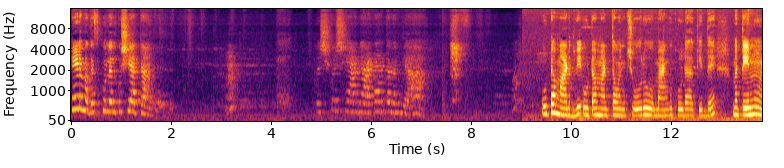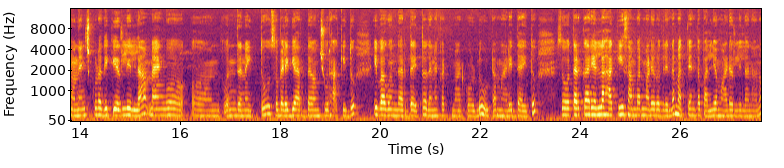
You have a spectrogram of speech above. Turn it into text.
ಹೇಳು ಮಗ, ಸ್ಕೂಲಲ್ಲಿ ಖುಷಿ ಆಯ್ತಾ ಖುಷಿ ಖುಷಿಯಾಗಿ ಆಟ ಆಡ್ಕ ಬಂದ್ಯಾ? ಊಟ ಮಾಡಿದ್ವಿ. ಊಟ ಮಾಡ್ತಾ ಒಂಚೂರು ಮ್ಯಾಂಗೋ ಕೂಡ ಹಾಕಿದ್ದೆ. ಮತ್ತೇನು ನೆಂಚ್ಕೊಡೋದಕ್ಕೆ ಇರಲಿಲ್ಲ. ಮ್ಯಾಂಗೋ ಒಂದು ಒಂದನ ಇತ್ತು. ಸೊ ಬೆಳಗ್ಗೆ ಅರ್ಧ ಒಂಚೂರು ಹಾಕಿದ್ದು. ಇವಾಗ ಒಂದು ಅರ್ಧ ಇತ್ತು. ಅದನ್ನು ಕಟ್ ಮಾಡಿಕೊಂಡು ಊಟ ಮಾಡಿದ್ದಾಯಿತು. ಸೊ ತರಕಾರಿ ಎಲ್ಲ ಹಾಕಿ ಸಾಂಬಾರು ಮಾಡಿರೋದ್ರಿಂದ ಮತ್ತೆ ಅಂತ ಪಲ್ಯ ಮಾಡಿರಲಿಲ್ಲ ನಾನು.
